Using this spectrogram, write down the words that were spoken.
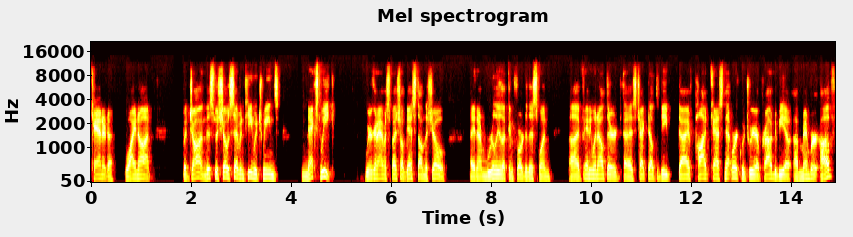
Canada, why not? But John, this was show 17, which means next week we're going to have a special guest on the show, and I'm really looking forward to this one. Uh, if anyone out there uh, has checked out the Deep Dive Podcast Network, which we are proud to be a, a member of,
